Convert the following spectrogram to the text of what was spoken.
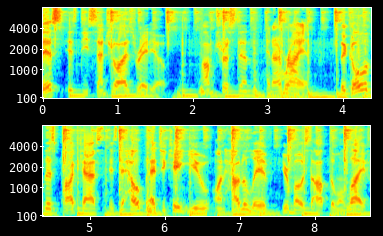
This is Decentralized Radio. I'm Tristan. And I'm Ryan. The goal of this podcast is to help educate you on how to live your most optimal life.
